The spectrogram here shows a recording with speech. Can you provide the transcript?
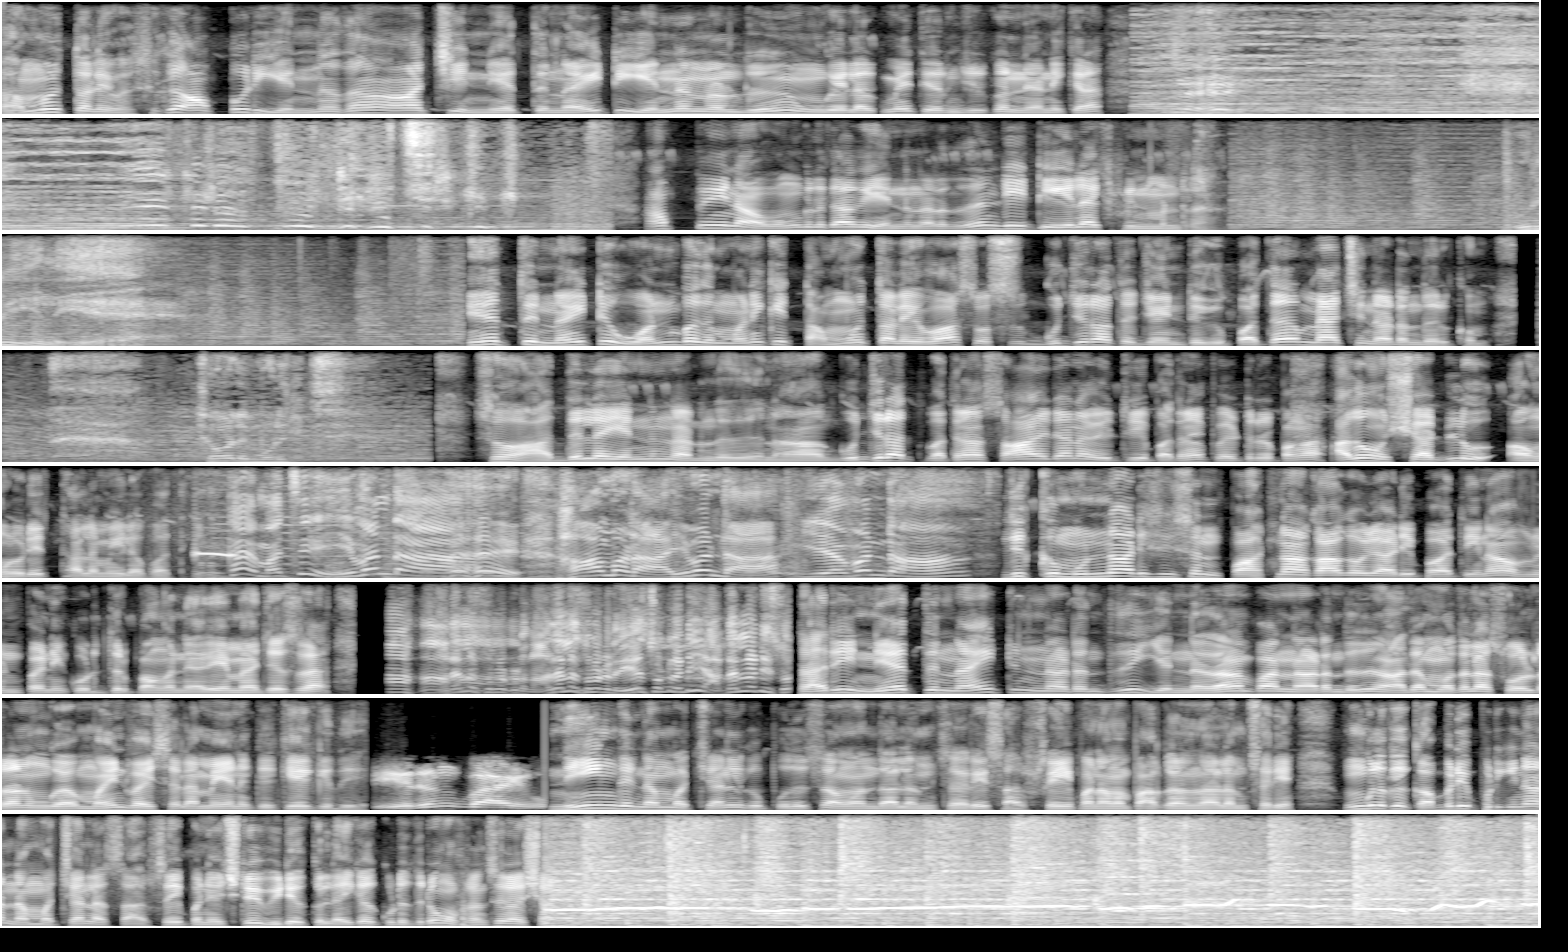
தமிழ் தலைவர்ஸுக்கு அப்படி என்னதான் ஆச்சு? நேற்று நைட்டு என்ன நடந்ததுன்னு உங்கள் எல்லாருக்குமே தெரிஞ்சிருக்கும்னு நினைக்கிறேன். அப்பயும் நான் உங்களுக்காக என்ன நடந்ததுன்னு டீட்டெயிலாக எக்ஸ்பிளைன் பண்ணுறேன் புரியலையே. நேற்று நைட்டு ஒன்பது மணிக்கு தமிழ் தலைவாஸ் vs குஜராத் ஜெயிண்ட்டுக்கு பார்த்தா மேட்ச் நடந்திருக்கும். சோழி முடிச்சு ஸோ அதில் என்ன நடந்ததுன்னா குஜராத் பார்த்தீங்கன்னா சாலிடான வெற்றியை பார்த்தீங்கன்னா பெற்றிருப்பாங்க. அதுவும் ஷட்லு அவங்களுடைய தலைமையில் பார்த்தீங்கன்னா மச்சி இவன்டா? ஆமாடா இவன்டா? எவன்டா? இதுக்கு முன்னாடி சீசன் பாட்னாக்காக விளையாடி பார்த்தீங்கன்னா வின் பண்ணி கொடுத்துருப்பாங்க நிறைய மேட்சஸில் அதெல்லாம் சொல்லக்கூடாது அதெல்லாம் சொல்லக்கூடாது. ஏன் சொல்றடி? அதெல்லாம் நீ சரி நேற்று நைட்டு நடந்தது என்னதான்ப்பா நடந்தது? நான் அதை முதல்ல சொல்கிறேன்னு உங்கள் மைண்ட் வாய்ஸ் எல்லாமே எனக்கு கேட்குது நீங்கள் நம்ம சேனலுக்கு புதுசாக வந்தாலும் சரி சப்ஸ்கிரைப் பண்ணாமல் பார்க்க இருந்தாலும் சரி உங்களுக்கு கபடி பிடிக்குன்னா நம்ம சேனலை சப்ஸ்கிரைப் பண்ணி வச்சுட்டு வீடியோக்கு லைக்கை கொடுத்துட்டு உங்கள் ஃப்ரெண்ட்ஸில் ஷேர்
